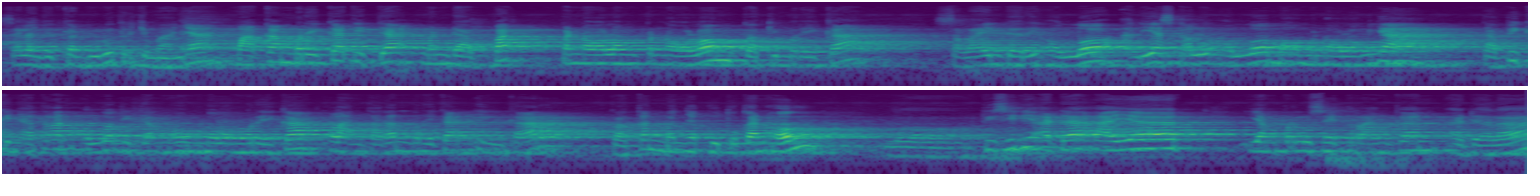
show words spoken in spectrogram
saya lanjutkan dulu terjemahnya maka mereka tidak mendapat penolong-penolong bagi mereka selain dari Allah alias kalau Allah mau menolongnya tapi kenyataan Allah tidak mau menolong mereka lantaran mereka ingkar bahkan menyekutukan Allah di sini ada ayat yang perlu saya terangkan adalah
